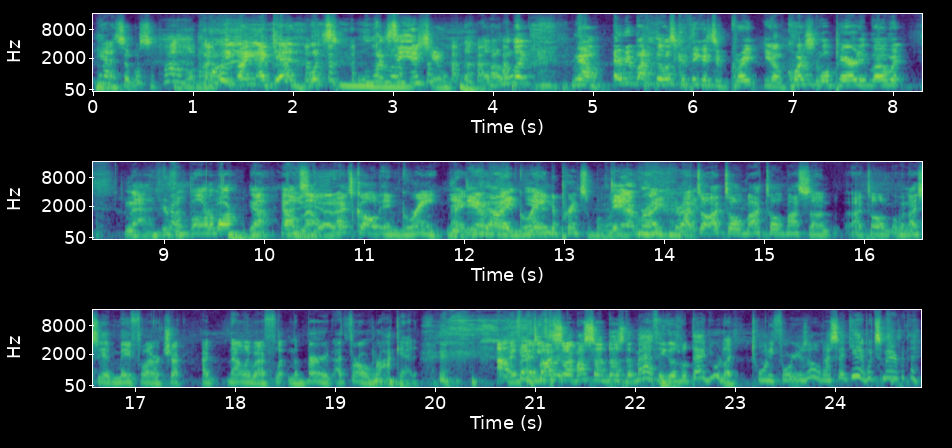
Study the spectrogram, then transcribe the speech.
yeah, so what's the problem? I mean, like, again, what's what's the issue? I'm like, now everybody else could think it's a great, you know, questionable parody moment. Nah, you're from Baltimore? Yeah, hell no. get it. That's called ingrained. You're Right? damn you gotta right. Ingrain You're the principle. in Damn right, right. I told, I told, I told my son. I told him when I see a Mayflower truck, I, not only would I flip in the bird, I'd throw a rock at it. I'm And, and my for- son, my son does the math. He goes, "Well, Dad, you were like 24 years old." I said, "Yeah, what's the matter with that?"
